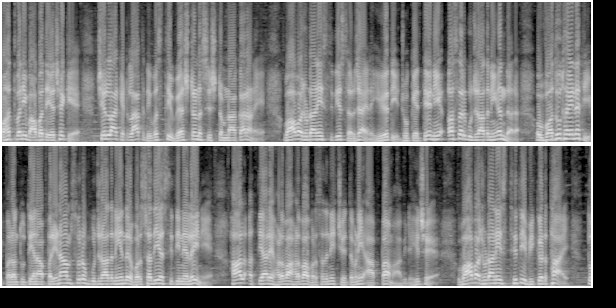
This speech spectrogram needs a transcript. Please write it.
મહત્વની બાબત એ છે કે છેલ્લા કેટલાક દિવસથી વેસ્ટર્ન સિસ્ટમના કારણે વાવાઝોડાની સ્થિતિ સર્જાઈ રહી હતી. જોકે તેની અસર ગુજરાતની અંદર વધુ થઈ નથી, પરંતુ તેના પરિણામ સ્વરૂપ ગુજરાતની અંદર વરસાદીય સ્થિતિને લઈને હાલ અત્યારે હળવા હળવા વરસાદની ચેતવણી આપવામાં આવી રહી છે. વાવાઝોડાની સ્થિતિ વિકટ થાય તો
